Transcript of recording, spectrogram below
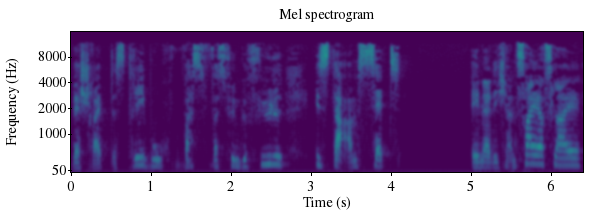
wer schreibt das Drehbuch, was, was für ein Gefühl ist da am Set. Erinner dich an Firefly,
